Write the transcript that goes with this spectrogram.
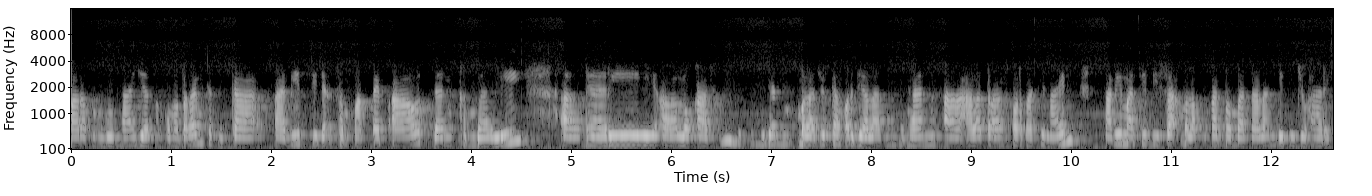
para pengguna jasa komuteran ketika tadi tidak sempat tap out dan kembali uh, dari uh, lokasi kemudian melanjutkan perjalanan dengan uh, alat transportasi lain, kami masih bisa melakukan pembatalan di tujuh hari.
